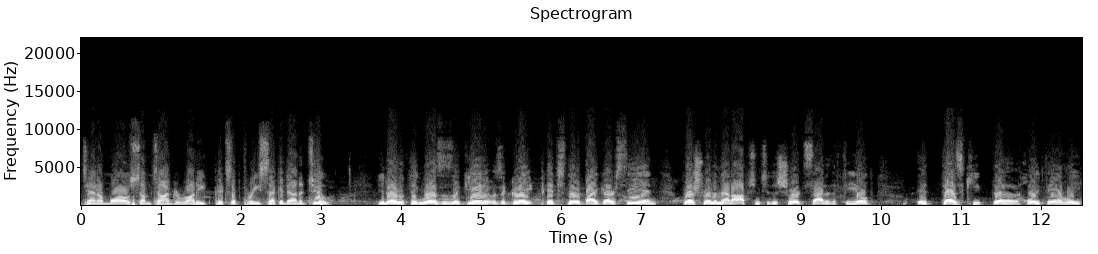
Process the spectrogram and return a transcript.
Tanner Morrow some time to run. He picks up three, second down and two. You know, the thing was, is again, it was a great pitch there by Garcia and Rush running that option to the short side of the field. It does keep the Holy Family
